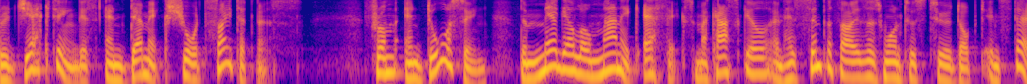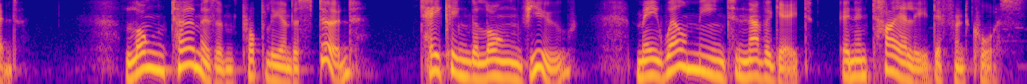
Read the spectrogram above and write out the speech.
rejecting this endemic short sightedness from endorsing the megalomaniac ethics MacAskill and his sympathizers want us to adopt instead. Long termism, properly understood, taking the long view, may well mean to navigate an entirely different course.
